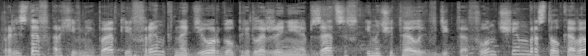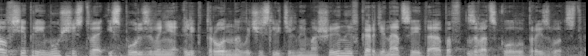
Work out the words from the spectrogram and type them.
Пролистав архивные папки, Фрэнк надергал предложения абзацев и начитал их в диктофон, чем растолковал все преимущества использования электронно-вычислительной машины в координации этапов заводского производства.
